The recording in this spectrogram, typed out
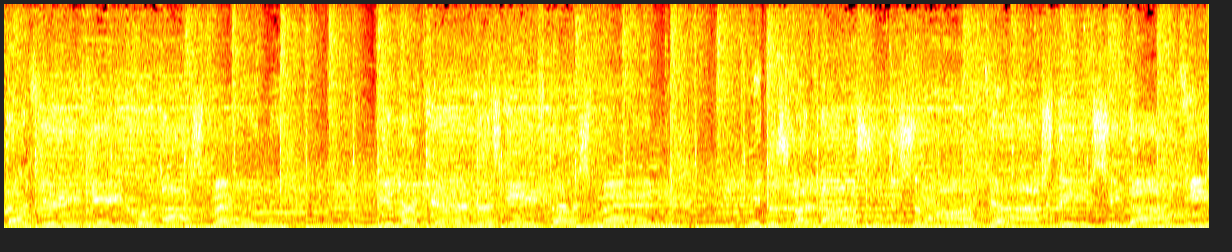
Οι ταγοί και οι χορτασμένοι Οι λακέδες και οι φτασμένοι Μην τους χαλάσουν τη σερμάγια στη συνταγή.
